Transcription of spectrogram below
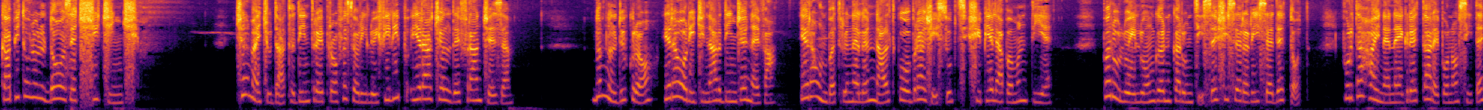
Capitolul 25 Cel mai ciudat dintre profesorii lui Filip era cel de franceză. Domnul Ducro era originar din Geneva. Era un bătrânel înalt cu obrajii subți și pielea pământie. Părul lui lung încărunțise și se rărise de tot. Purta haine negre tare ponosite,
